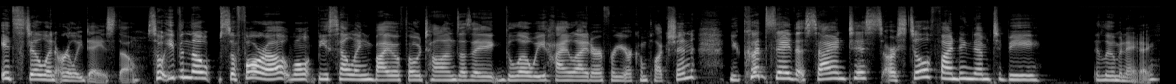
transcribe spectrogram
It's still in early days though. So even though Sephora won't be selling biophotons as a glowy highlighter for your complexion, you could say that scientists are still finding them to be illuminating.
